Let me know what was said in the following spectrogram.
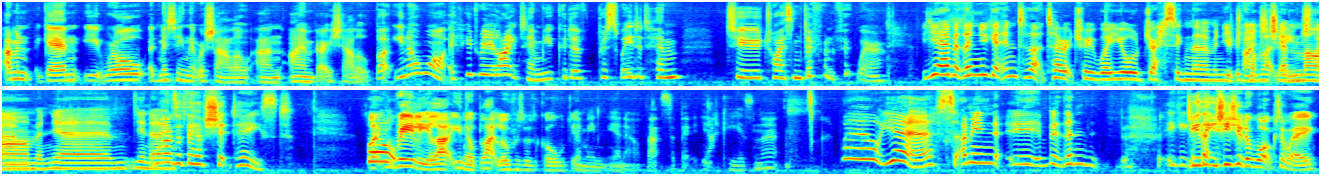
I mean, again, you, we're all admitting that we're shallow, and I am very shallow. But you know what? If you'd really liked him, you could have persuaded him to try some different footwear. Yeah, but then you get into that territory where you're dressing them and you You're become like their mum, and yeah, um, you know. What happens if they have shit taste? Well- like really, like you know, black loafers with gold. I mean, you know, that's a bit yucky, isn't it? Well, yes. I mean, eh, but then. Do you think she should have walked away?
